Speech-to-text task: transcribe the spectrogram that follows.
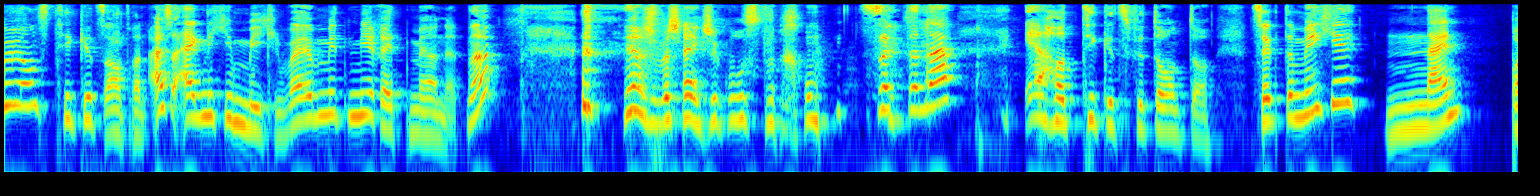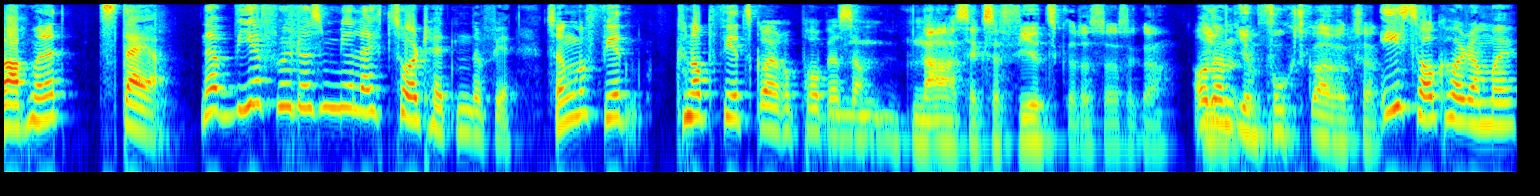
will uns Tickets andrehen. Also eigentlich im Michel, weil mit mir redet man ja nicht, ne? Er hat wahrscheinlich schon gewusst, warum. Sagt er, nein, er hat Tickets für da und da. Sagt der Michi, nein, brauchen wir nicht, ist teuer. Na, wie viel, dass wir leicht zahlt hätten dafür? Sagen wir vier, knapp 40 Euro pro Person. Na, 46 oder so sogar. Oder- ich, ich hab 50 Euro gesagt. Ich sag halt einmal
